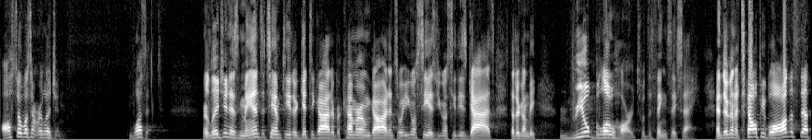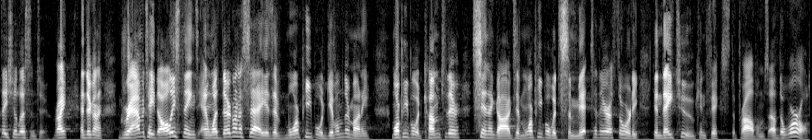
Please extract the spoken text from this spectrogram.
also wasn't religion wasn't. Religion is man's attempt to either get to God or become our own God. And so what you're going to see is you're going to see these guys that are going to be real blowhards with the things they say. And they're going to tell people all the stuff they should listen to, right? And they're going to gravitate to all these things. And what they're going to say is if more people would give them their money, more people would come to their synagogues, if more people would submit to their authority, then they too can fix the problems of the world.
